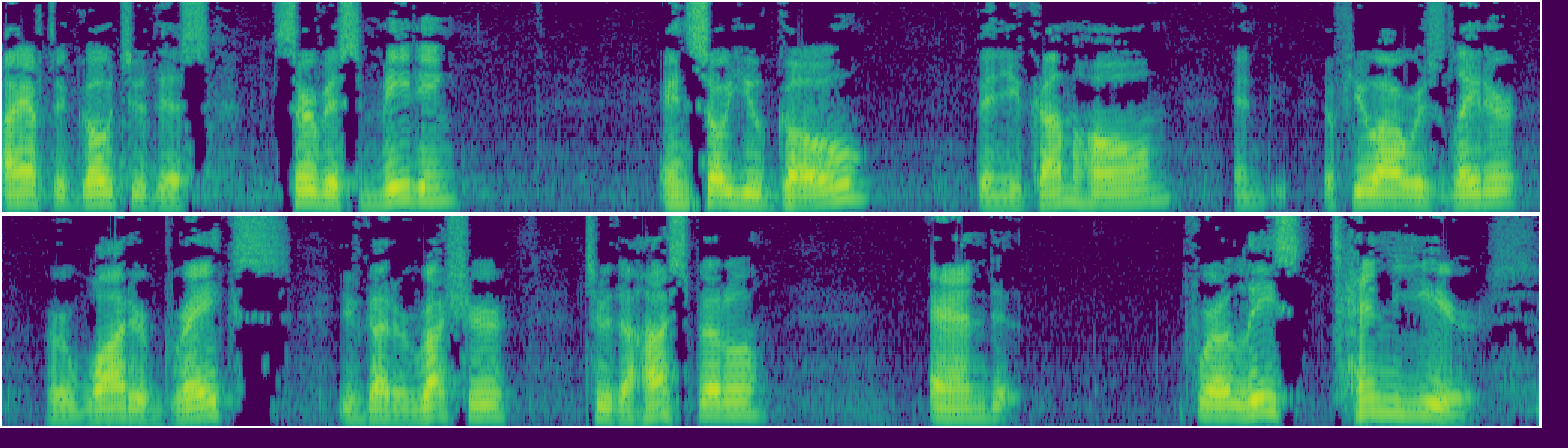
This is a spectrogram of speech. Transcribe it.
I have to go to this service meeting. And so you go, then you come home, and a few hours later, her water breaks. You've got to rush her to the hospital. And for at least 10 years,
